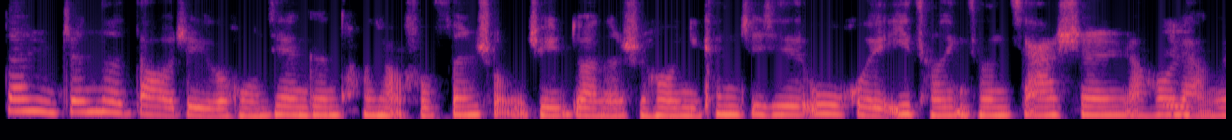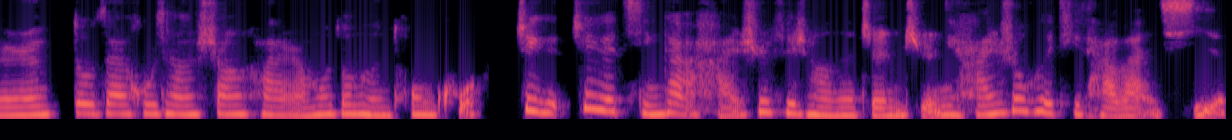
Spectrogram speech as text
但是真的到这个洪建跟唐小芙分手的这一段的时候，你看这些误会一层一层加深，然后两个人都在互相伤害，然后都很痛苦，这个这个情感还是非常的真挚，你还是会替他惋惜。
